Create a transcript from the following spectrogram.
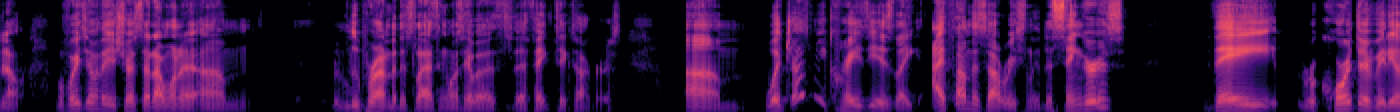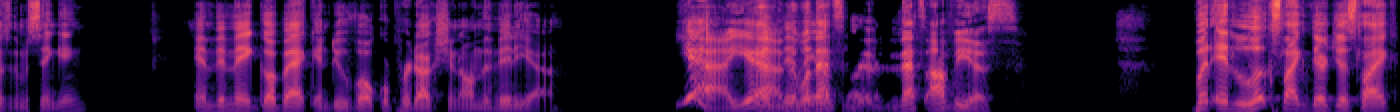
don't. Before you tell me that you're stressed out, I want to um loop around to this last thing I want to say about the fake TikTokers. Um, what drives me crazy is like I found this out recently. The singers, they record their videos of them singing, and then they go back and do vocal production on the video. Yeah, yeah. Well, that's upload that's obvious. But it looks like they're just like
